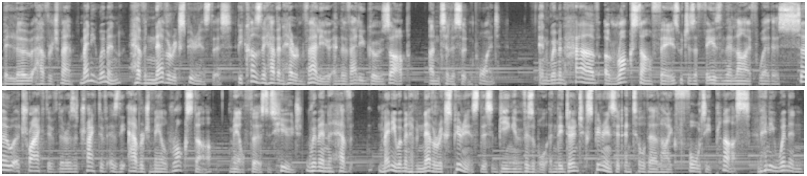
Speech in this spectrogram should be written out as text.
below average men. Many women have never experienced this because they have inherent value and the value goes up until a certain point. And women have a rock star phase, which is a phase in their life where they're so attractive, they're as attractive as the average male rock star. Male thirst is huge. Women have many women have never experienced this being invisible and they don't experience it until they're like 40 plus. Many women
